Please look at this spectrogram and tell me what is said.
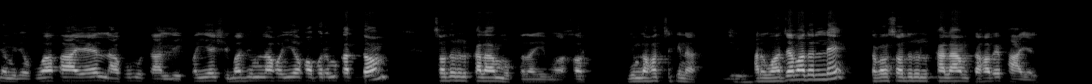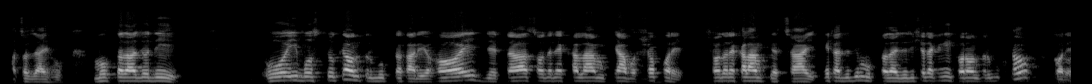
জমিরে হুয়া ফাইল লাহু মুতাল্লিক। হইয়ে শিবা জুমলা হইয়ে খবর মুকাদ্দম সদরুল কালাম মুক্তাদা মুআখর। জুমলা হচ্ছে কিনা আর ওয়াজাবা ধরলে তখন সদরুল কালামটা হবে ফাইল আচ্ছা যাই হোক মুক্তাদা যদি ওই বস্তুকে অন্তর্ভুক্তকারী হয় যেটা সদরে কালামকে আবশ্যক করে সদরে কালামকে চাই এটা যদি মুক্তাদায় যদি সেটাকে কি করে? অন্তর্ভুক্ত করে।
